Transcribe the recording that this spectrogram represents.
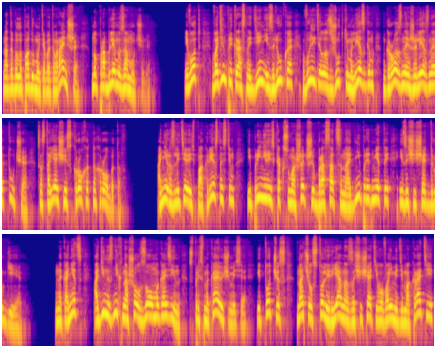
Надо было подумать об этом раньше, но проблемы замучили. И вот в один прекрасный день из люка вылетела с жутким лезгом грозная железная туча, состоящая из крохотных роботов. Они разлетелись по окрестностям и принялись как сумасшедшие бросаться на одни предметы и защищать другие. Наконец, один из них нашел зоомагазин с присмыкающимися и тотчас начал столь рьяно защищать его во имя демократии,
